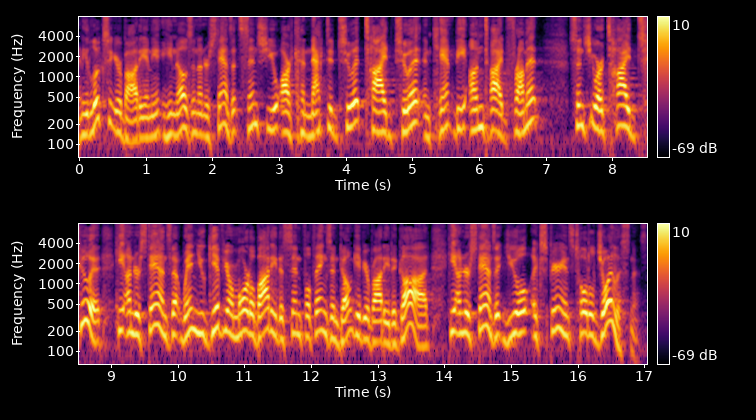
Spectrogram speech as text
And he looks at your body and he, he knows and understands that since you are connected to it, tied to it, and can't be untied from it, since you are tied to it, he understands that when you give your mortal body to sinful things and don't give your body to God, he understands that you'll experience total joylessness.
